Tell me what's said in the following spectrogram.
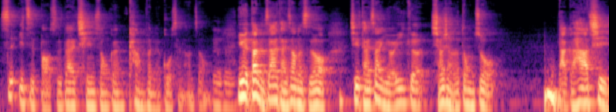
是一直保持在轻松跟亢奋的过程当中。因为当你站在台上的时候，其实台上有一个小小的动作，打个哈欠。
